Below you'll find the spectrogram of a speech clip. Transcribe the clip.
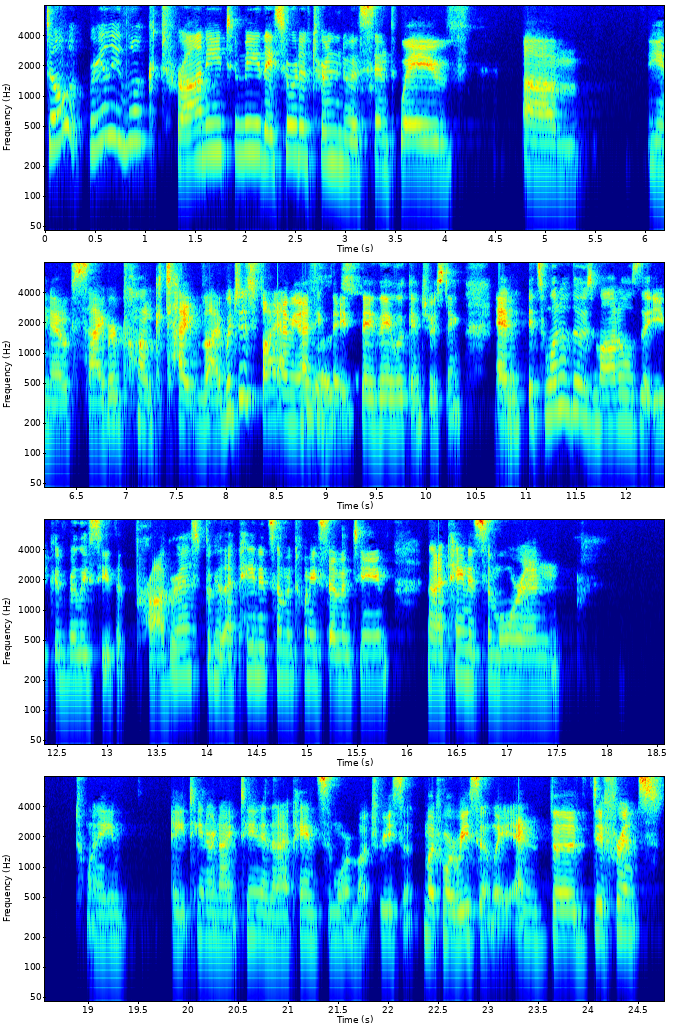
don't really look Tronny to me. They sort of turn into a synthwave, um, you know, cyberpunk type vibe, which is fine. I mean, I It think they, they they look interesting, and it's one of those models that you can really see the progress because I painted some in 2017, then I painted some more in 2018 or 19, and then I painted some more much recent, much more recently, and the difference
